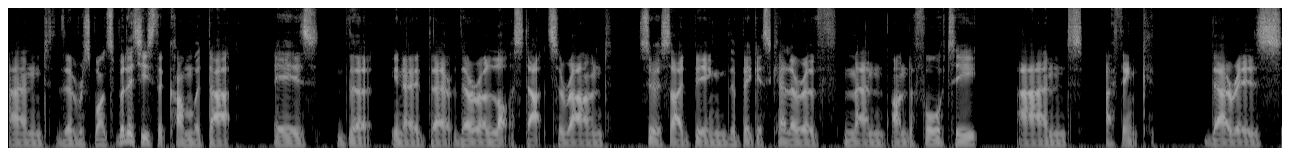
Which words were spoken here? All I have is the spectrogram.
and the responsibilities that come with that is that, you know, there, there are a lot of stats around suicide being the biggest killer of men under 40. And I think there is,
